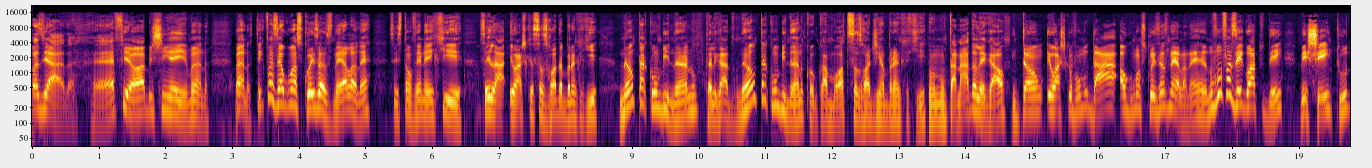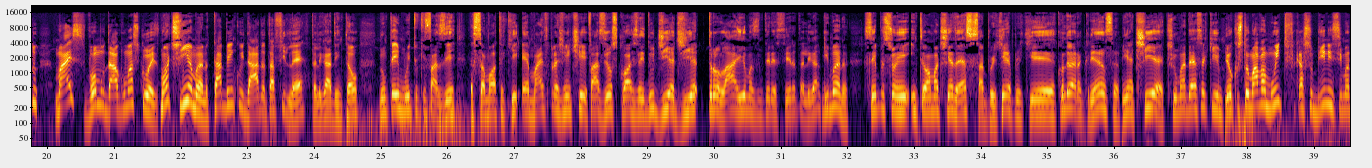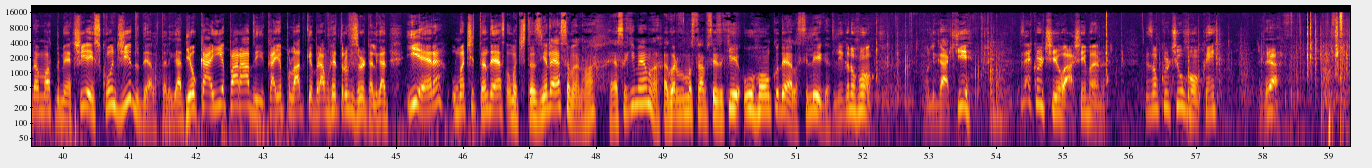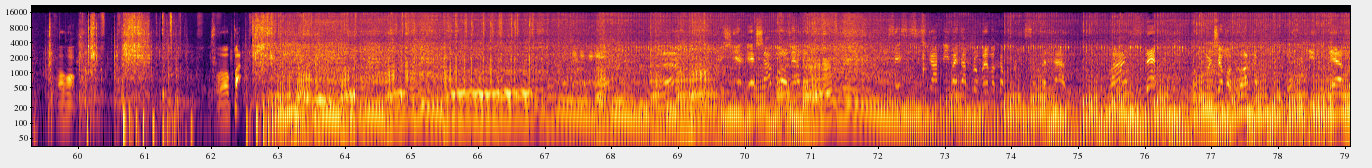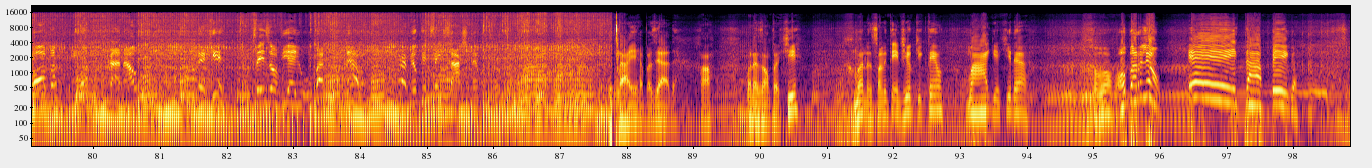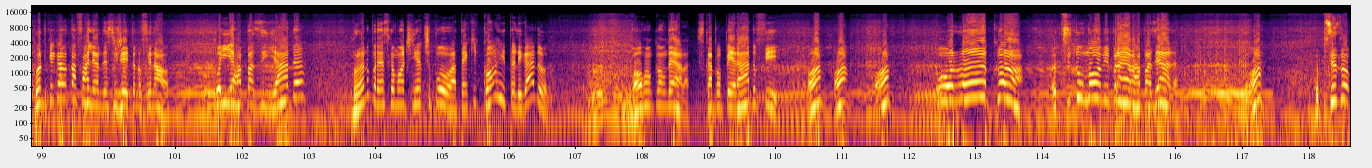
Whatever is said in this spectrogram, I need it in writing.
rapaziada. É fió a bichinha aí, mano. Mano, tem que fazer algumas coisas nela, né? Vocês estão vendo aí que, sei lá, eu acho que essas rodas brancas aqui não tá combinando, tá ligado? Não tá combinando com, com a moto, essas rodinhas brancas aqui. Não, não, tá nada legal. Então, eu acho que eu vou mudar algumas coisas nela, né? Eu não vou fazer igual a Today, mexer em tudo, mas vou mudar algumas coisas. Motinha, mano, tá bem cuidada, tá filé, tá ligado? Então, não tem muito o que fazer. Essa moto aqui é mais pra gente fazer os corres aí do dia a dia, trollar aí umas interesseiras, tá ligado? E, mano, sempre sonhei em ter uma motinha dessa, sabe por quê? Porque quando eu era criança, minha tia tinha uma dessa aqui. Eu costumava muito ficar subindo em cima da moto da minha tia, escondido dela, tá ligado? E eu caía parado, e caía pro lado, quebrava o retrovisor, tá ligado? E era uma Titã dessa, uma Titãzinha dessa, mano, ó. Essa aqui mesmo, ó. Agora eu vou mostrar pra vocês aqui o ronco dela, se liga. Se liga no ronco. Vou ligar aqui. Vocês vão curtir, eu acho, hein, mano? Vocês vão curtir o ronco, hein? Quer ver? Ó o ronco. Opa! É, é chabola, né, mano? Não sei se esse escape aí vai dar problema com a polícia, tá ligado? Mas, né, vamos curtir a motoca. Essa aqui é a nova moto do canal. Vamos ver aqui, pra vocês ouvirem aí o barulho dela pra ver o que vocês acham, né, mano? Aí, rapaziada, ó, o bonezão tá aqui. Mano, eu só não entendi o que, que tem uma águia aqui, né? Ó, o barulhão! Eita, pega! Mano, por que, que ela tá falhando desse jeito no final? Oi, rapaziada! Mano, parece que a motinha, tipo, até que corre, tá ligado? Ó o roncão dela. Escape operado, fi. Ó, ó, ó. Ô, louco! Eu preciso de um nome pra ela, rapaziada. Ó. Eu preciso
